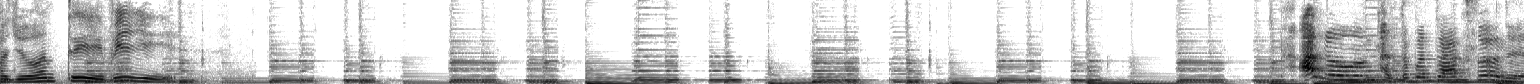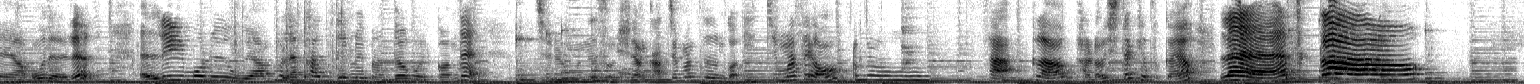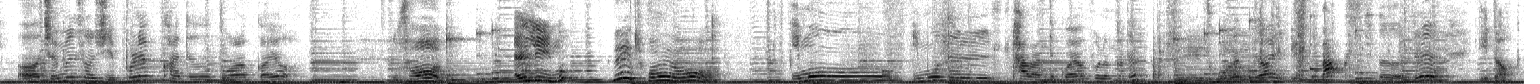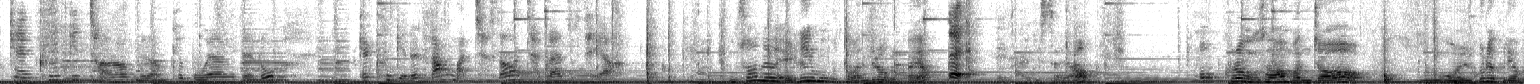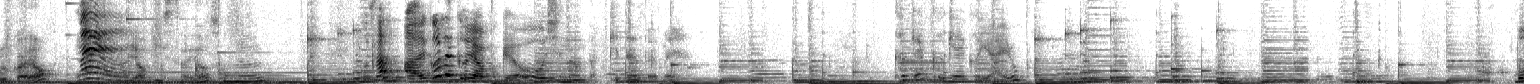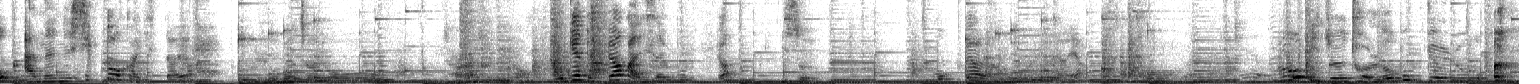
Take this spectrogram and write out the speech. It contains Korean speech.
서준 TV 안녕 반짝반짝 수연이에요. 오늘은 엘리모를 위한 플래카드를 만들어 볼 건데 질문의 소시랑 같이 만드는 거 잊지 마세요. 안녕. 자 그럼 바로 시작해 볼까요? 렛츠 소시 플래카드 뭐 할까요? 우선 엘리모? 네 좋아요. 이모 이모들 다 만들 거예요 플래카드? 네 좋아요. 먼저 이 박스를 이렇게 크기처럼 이렇게 모양대로 이렇게 크기를 딱 맞춰서 잘라주세요. 우선은 엘리모부터 만들어 볼까요? 네. 네 알겠어요. 어 그럼 우선 먼저 얼굴을 그려볼까요? 네. 아, 여기 있어요. 손을 우선 얼굴을 그려볼게요. 오시는다 기대되네. 크게 크게 그려요. 목 안에는 식도가 있어 이제 볼게요.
